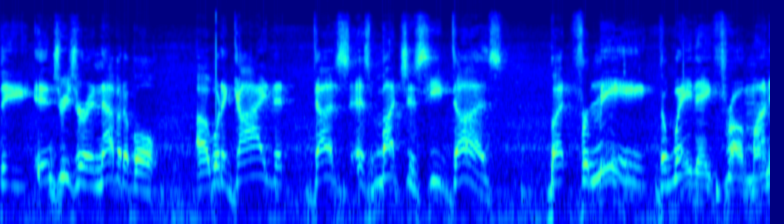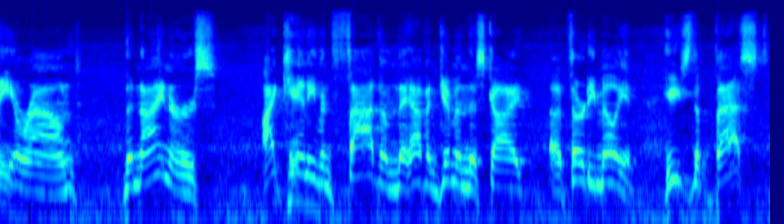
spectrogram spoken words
the injuries are inevitable uh, with a guy that does as much as he does. But for me, the way they throw money around, the Niners, I can't even fathom they haven't given this guy uh, 30 million. He's the best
